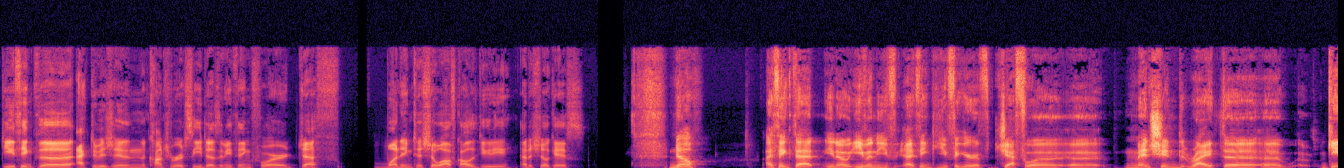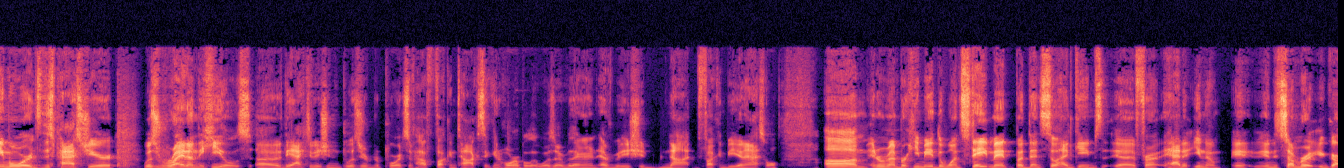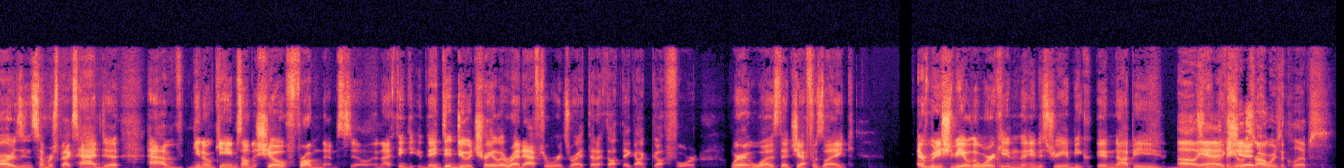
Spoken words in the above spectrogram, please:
Do you think the Activision controversy does anything for Jeff wanting to show off Call of Duty at a showcase? No, I think that you know even if I think you figure if Jeff uh, uh, mentioned right the uh, Game Awards this past year was right on the heels of the Activision Blizzard reports of how fucking toxic and horrible it was over there, and everybody should not fucking be an asshole. Um, and remember, he made the one statement, but then still had games uh, from had it you know in, in some regards, in some respects, had to have you know games on the show from them still. And I think they did do a trailer right afterwards, right? That I thought they got guff for, where it was that Jeff was like everybody should be able to work in the industry and be and not be Oh yeah, I like think it was. Star Wars Eclipse.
